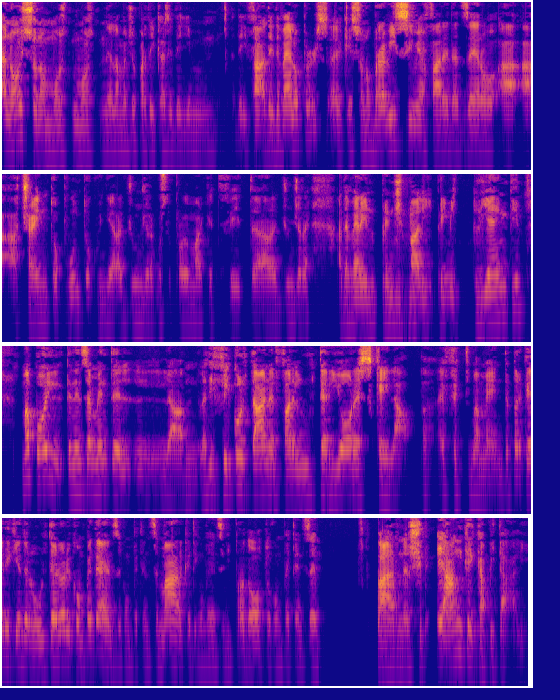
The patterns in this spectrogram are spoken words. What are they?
a noi sono mo- mo- nella maggior parte dei casi degli, dei, fa- dei developers eh, che sono bravissimi a fare da 0 a, a, a 100 appunto, quindi a raggiungere questo product market fit, a raggiungere, ad avere i principali, mm-hmm. primi clienti, ma poi tendenzialmente la, la difficoltà nel fare l'ulteriore scale up effettivamente, perché richiedono ulteriori competenze, competenze marketing, competenze di prodotto, competenze partnership e anche capitali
